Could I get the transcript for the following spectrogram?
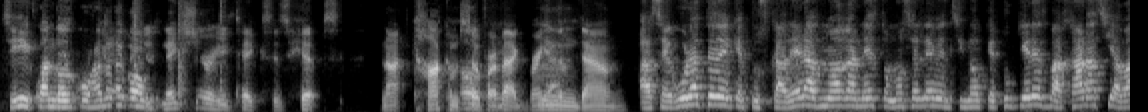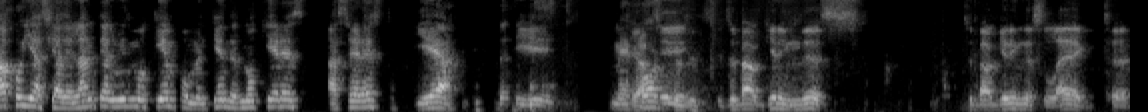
Sí, cuando empujándote con make sure he takes his hips, not cock them so far back, bring them down. Asegúrate de que tus caderas no hagan esto, no se eleven, sino que tú quieres bajar hacia abajo y hacia adelante al mismo tiempo, ¿me entiendes? No quieres hacer esto. Yeah. Y mejor. Yeah, it's, it's about getting this. It's about getting this leg to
